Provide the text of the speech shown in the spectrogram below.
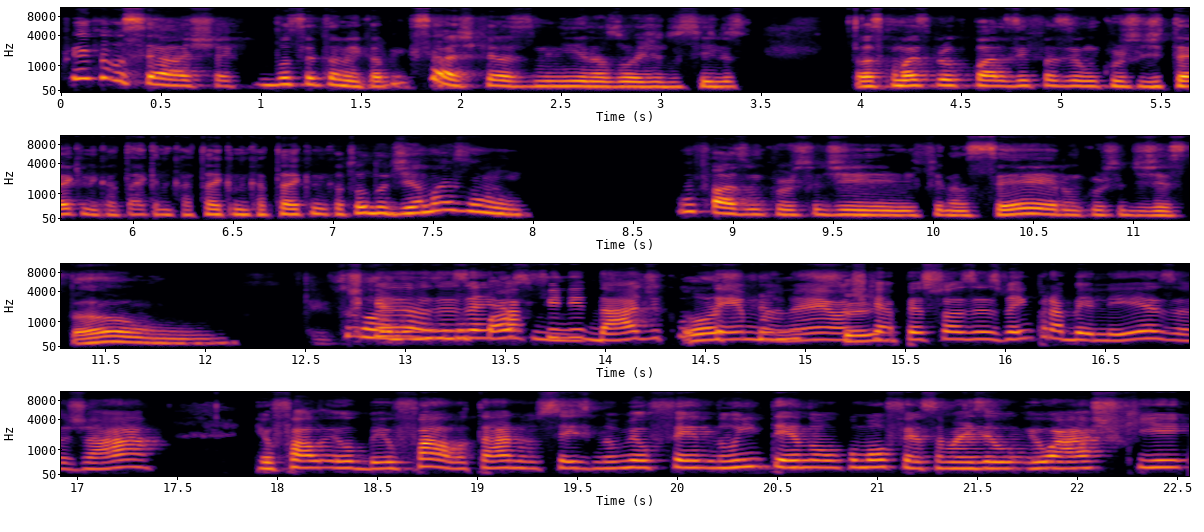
Por que que você acha, você também, cara, por que que você acha que as meninas hoje dos cílios, elas ficam mais preocupadas em fazer um curso de técnica, técnica, técnica, técnica, todo dia, mais um, não faz um curso de financeiro, um curso de gestão, Acho lá, que não, às vezes é passa, afinidade com eu o tema, né? Eu acho que a pessoa às vezes vem para beleza já. Eu falo, eu, eu falo, tá? Não sei, não me ofendo, não entendam como ofensa, mas eu, eu acho que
